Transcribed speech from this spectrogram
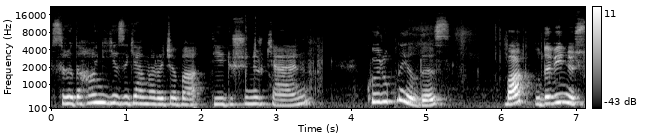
sırada hangi gezegen var acaba diye düşünürken kuyruklu yıldız bak bu da Venüs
